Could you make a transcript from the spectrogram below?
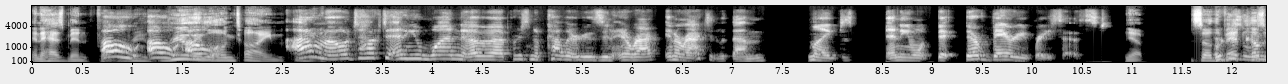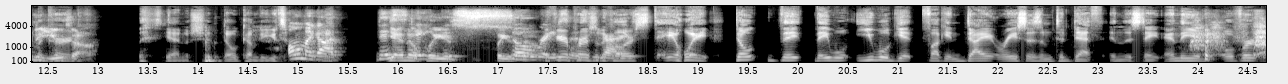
And it has been for Oh, a really, oh, really oh. long time. I don't know. Talk to anyone of a person of color who's in interact interacted with them. Like just anyone. they- They're very racist. Yep. So the Or just come to occurred- Utah. yeah, no shit. Don't come to Utah. Oh my god, this Yeah, no, state please, is please so don't. racist. if you're a person you of color, stay away. Don't they? They will. You will get fucking diet racism to death in this state, and then you'll get overt.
